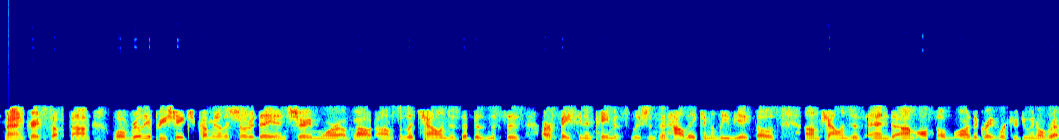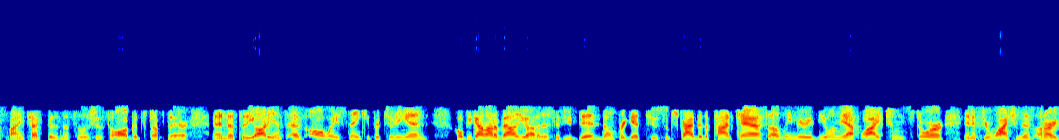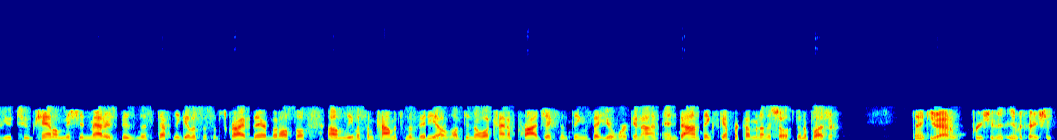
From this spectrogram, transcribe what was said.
Man, great stuff, Don. Well, really appreciate you coming on the show today and sharing more about um, some of the challenges that businesses are facing in payment solutions and how they can alleviate those um, challenges, and um, also are the great work you're doing over at FinTech Business Solutions. So all good stuff there. And uh, to the audience, as always, thank you for tuning in. Hope you got a lot of value out of this. If you did, don't forget to subscribe to the podcast. Uh, leave me a review on the Apple iTunes Store, and if you're watching this on our YouTube channel, Mission Matters Business, definitely give us a subscribe there but also um, leave us some comments in the video. Love to know what kind of projects and things that you're working on. And Don, thanks again for coming on the show. It's been a pleasure. Thank you, Adam. Appreciated the invitation.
